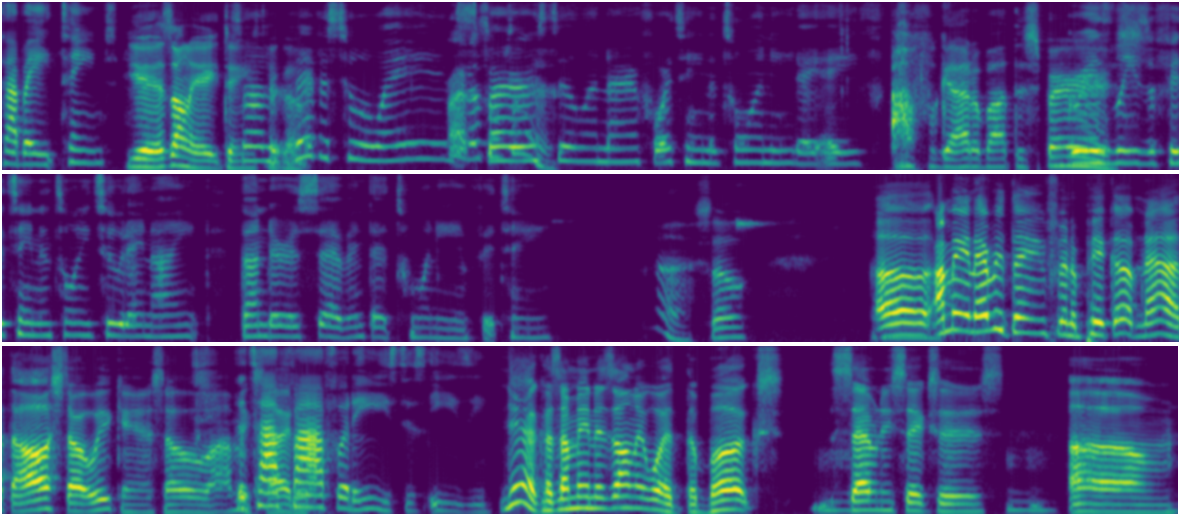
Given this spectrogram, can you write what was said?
Top eight teams? Yeah, it's only eight teams So to go. they're just two away. Right, that's what I'm Spurs still in there, fourteen to twenty. They eighth. I forgot about the Spurs. Grizzlies are fifteen and twenty two. They ninth. Thunder is seventh at twenty and fifteen. Huh, so, uh, I mean, everything finna pick up now at the All Star weekend. So I'm the excited. top five for the East is easy. Yeah, because I mean, it's only what the Bucks, Mhm. 76ers. Mhm. Um,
